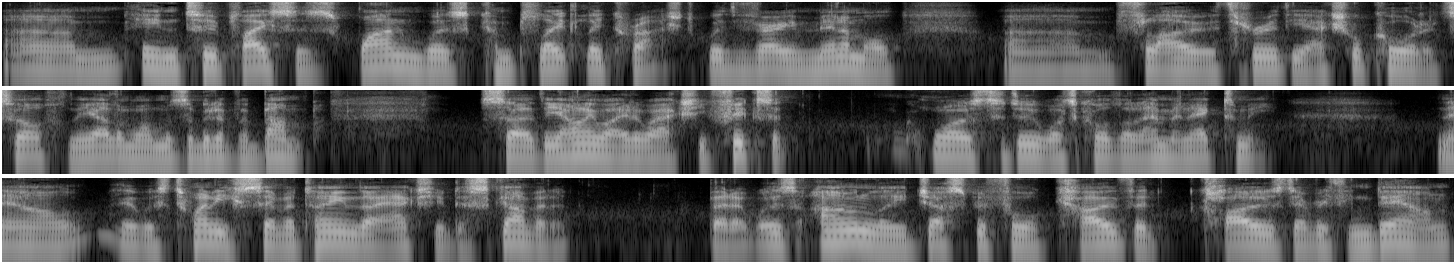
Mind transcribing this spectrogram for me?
um, in two places. One was completely crushed with very minimal um, flow through the actual cord itself, and the other one was a bit of a bump. So the only way to actually fix it was to do what's called a laminectomy. Now, it was 2017 they actually discovered it, but it was only just before COVID closed everything down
